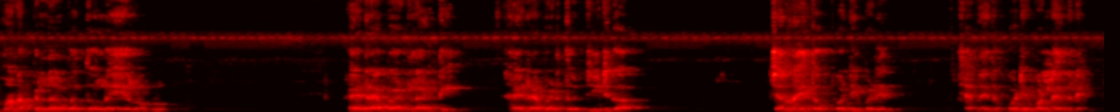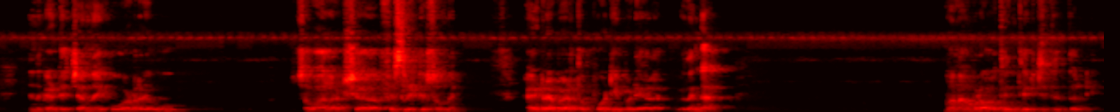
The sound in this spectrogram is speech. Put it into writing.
మన పిల్లలు పెద్దోళ్ళు అయ్యే లోపల హైదరాబాద్ లాంటి హైదరాబాద్తో ధీటుగా చెన్నైతో పోటీ పడేది. చెన్నైతో పోటీ పడలేదులే. ఎందుకంటే చెన్నైకి ఓడరేవు సవా లక్ష ఫెసిలిటీస్ ఉన్నాయి. హైదరాబాద్తో పోటీ పడే విధంగా మన అమరావతిని తీర్చిదిద్దండి.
